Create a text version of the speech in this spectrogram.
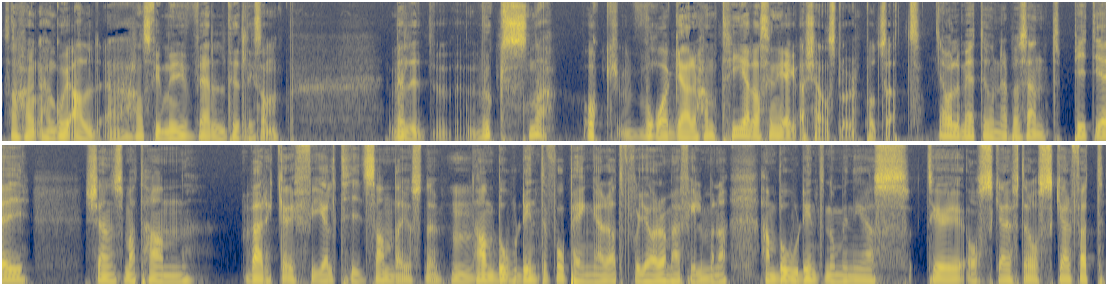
Så han, han går ju aldrig, hans filmer är ju väldigt liksom, väldigt vuxna. Och vågar hantera sina egna känslor på ett sätt. Jag håller med till 100%. PTA känns som att han verkar i fel tidsanda just nu. Mm. Han borde inte få pengar att få göra de här filmerna. Han borde inte nomineras till Oscar efter Oscar för att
